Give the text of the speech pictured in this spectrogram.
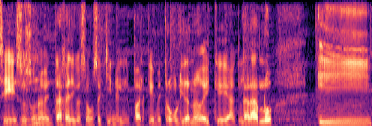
Sí, eso es una ventaja, digo, estamos aquí en el Parque Metropolitano, hay que aclararlo. Y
